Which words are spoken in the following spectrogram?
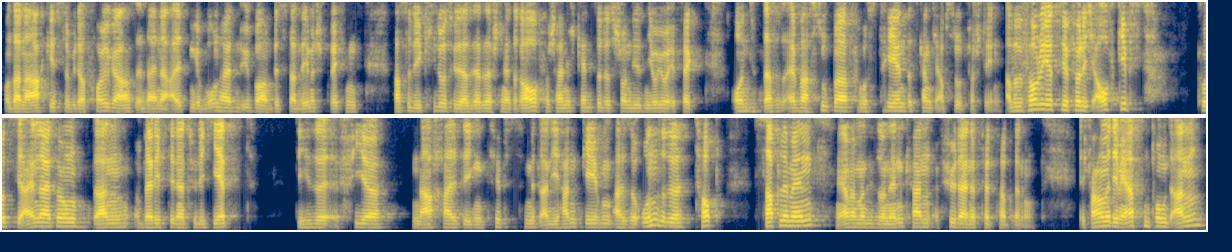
und danach gehst du wieder Vollgas in deine alten Gewohnheiten über und bist dann dementsprechend, hast du die Kilos wieder sehr, sehr schnell drauf. Wahrscheinlich kennst du das schon, diesen Jojo-Effekt. Und das ist einfach super frustrierend, das kann ich absolut verstehen. Aber bevor du jetzt hier völlig aufgibst, kurz die Einleitung, dann werde ich dir natürlich jetzt diese vier nachhaltigen Tipps mit an die Hand geben. Also unsere Top Supplements, ja, wenn man sie so nennen kann, für deine Fettverbrennung. Ich fange mit dem ersten Punkt an.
